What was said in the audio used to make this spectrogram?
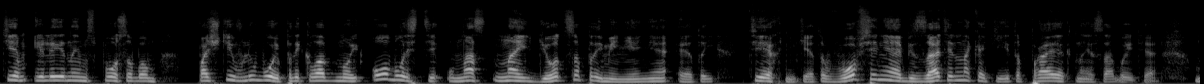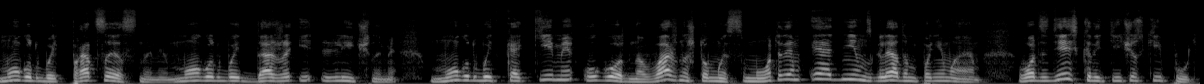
тем или иным способом, почти в любой прикладной области у нас найдется применение этой техники. Это вовсе не обязательно какие-то проектные события. Могут быть процессными, могут быть даже и личными, могут быть какими угодно. Важно, что мы смотрим и одним взглядом понимаем. Вот здесь критический путь,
